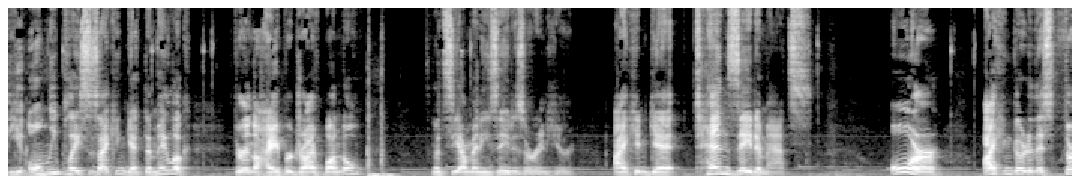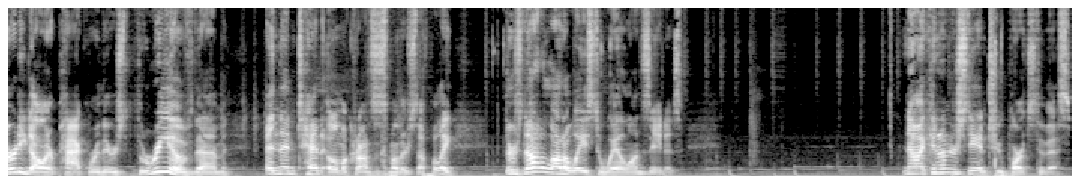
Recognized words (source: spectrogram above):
the only places I can get them, hey, look, they're in the Hyperdrive bundle. Let's see how many Zetas are in here. I can get 10 Zeta mats. Or I can go to this $30 pack where there's three of them and then 10 Omicrons and some other stuff. But, like, there's not a lot of ways to whale on Zetas. Now, I can understand two parts to this.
